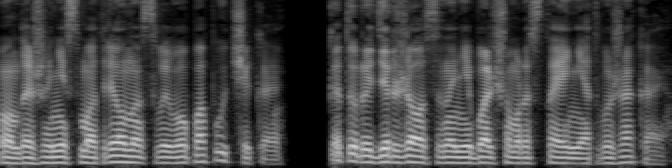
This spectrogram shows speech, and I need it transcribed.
Он даже не смотрел на своего попутчика, который держался на небольшом расстоянии от вожака.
